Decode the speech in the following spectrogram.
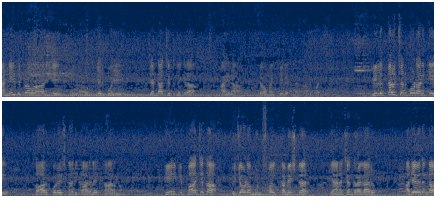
ఆ నీటి ప్రవాహానికి కొట్టుకెళ్ళిపోయి జెండా చెట్టు దగ్గర ఆయన శవమై తేలేటినటువంటి పరిస్థితి. వీళ్ళిద్దరూ చనిపోవడానికి కార్పొరేషన్ అధికారులే కారణం. దీనికి బాధ్యత విజయవాడ మున్సిపల్ కమిషనర్ యానచంద్ర గారు. అదేవిధంగా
